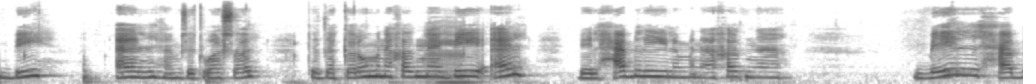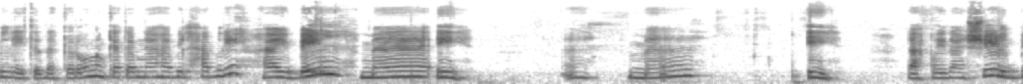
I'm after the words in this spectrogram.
بال همزة وصل. تذكرون من أخذنا بال بالحبل لما أخذنا بالحبل. تذكرون من كتبناها بالحبل؟ هاي بالماء. ما إيه لاحظوا إذا نشيل ب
